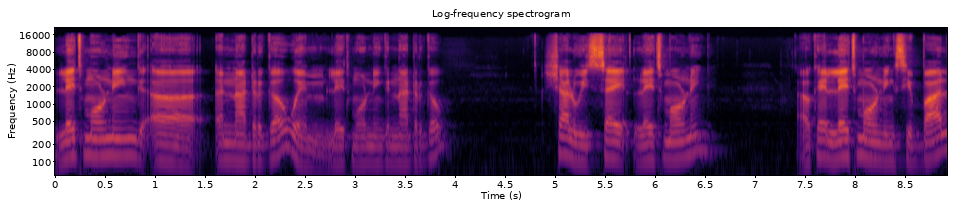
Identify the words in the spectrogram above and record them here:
late morning እናድርገው ወይም late morning እናድርገው? Shall we say late morning okay late morning ሲባል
